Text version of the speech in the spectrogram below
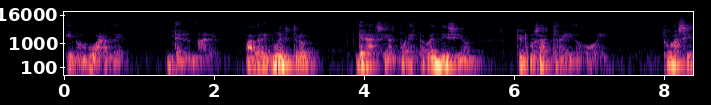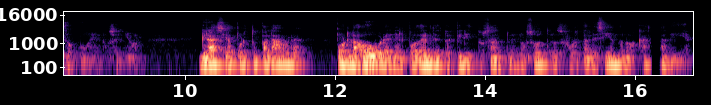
y nos guarde del mal. Padre nuestro, gracias por esta bendición que nos has traído hoy. Tú has sido bueno, Señor. Gracias por tu palabra, por la obra en el poder de tu Espíritu Santo en nosotros, fortaleciéndonos cada día.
